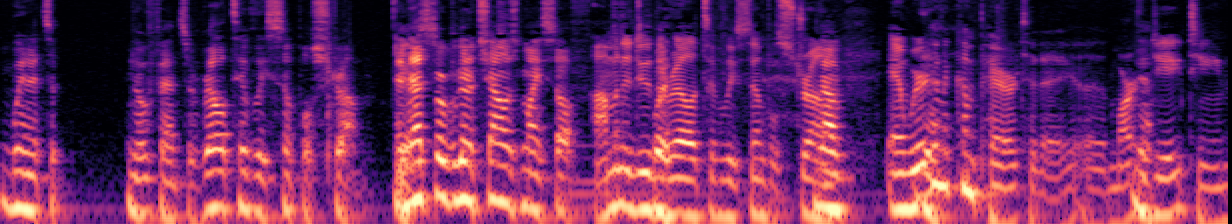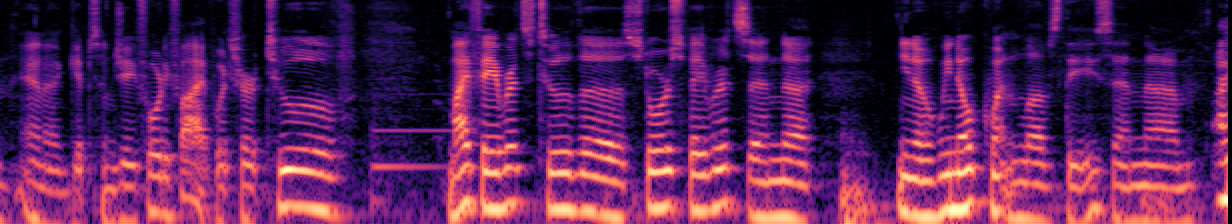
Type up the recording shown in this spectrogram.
when it's a, no offense, a relatively simple strum? And Yes. that's where we're going to challenge myself. I'm going to do the relatively simple strum. Now, and we're yeah. going to compare today a Martin Yeah. D18 and a Gibson J45, which are two of my favorites, two of the store's favorites. And, uh, you know, we know Quinton loves these, and um, I,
